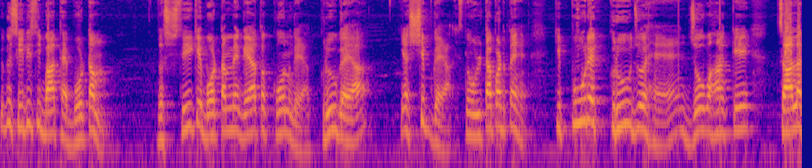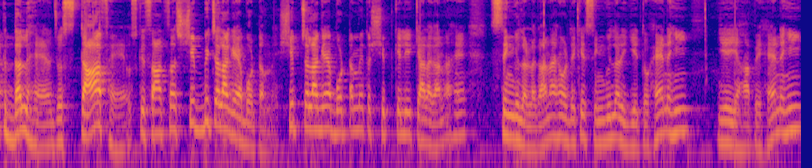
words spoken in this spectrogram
क्योंकि सीधी सी बात है बॉटम जो सी के बॉटम में गया तो कौन गया? क्रू गया या शिप गया? इसमें उल्टा पढ़ते हैं कि पूरे क्रू जो है, जो वहाँ के चालक दल है, जो स्टाफ है, उसके साथ साथ शिप भी चला गया बॉटम में। शिप चला गया बॉटम में तो शिप के लिए क्या लगाना है? सिंगुलर लगाना है। और देखिए सिंगुलर ये तो है नहीं, ये यहाँ पे है नहीं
